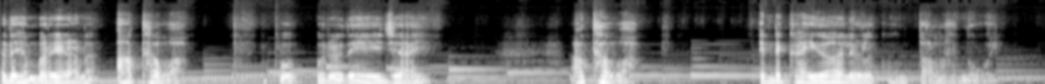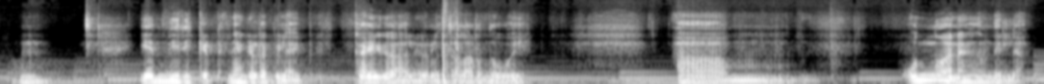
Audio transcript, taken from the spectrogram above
അദ്ദേഹം പറയുകയാണ് അഥവാ. ഇപ്പോൾ ഒരുവിധ ഏജായി. അഥവാ. എന്റെ കൈകാലുകളൊക്കെ ഒന്ന് തളർന്നുപോയി. പോയി എന്നിരിക്കട്ടെ ഞാൻ കിടപ്പിലായിപ്പോയി. കൈകാലുകൾ തളർന്നു പോയി ഒന്നും അനങ്ങുന്നില്ല.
